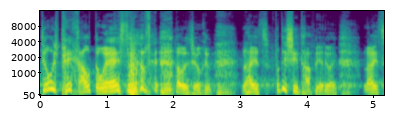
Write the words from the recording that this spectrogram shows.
They always pick out the worst. I was joking. Right. But they seemed happy anyway. Right.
